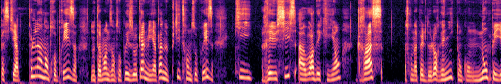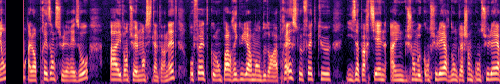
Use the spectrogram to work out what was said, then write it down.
parce qu'il y a plein d'entreprises, notamment des entreprises locales, mais il n'y a pas de petites entreprises qui réussissent à avoir des clients grâce à ce qu'on appelle de l'organique, donc en non payant, à leur présence sur les réseaux, à éventuellement site internet, au fait que l'on parle régulièrement d'eux dans la presse, le fait qu'ils appartiennent à une chambre consulaire, donc la chambre consulaire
